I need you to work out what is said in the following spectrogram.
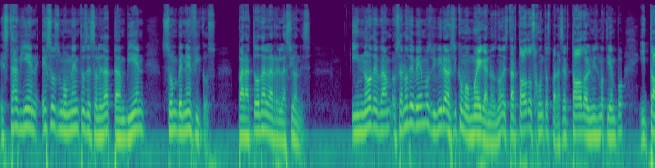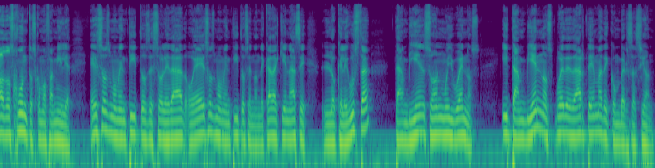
está bien, esos momentos de soledad también son benéficos para todas las relaciones. Y no debamos, o sea, no debemos vivir así como muéganos, ¿no? Estar todos juntos para hacer todo al mismo tiempo y todos juntos como familia esos momentitos de soledad o esos momentitos en donde cada quien hace lo que le gusta, también son muy buenos y también nos puede dar tema de conversación.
